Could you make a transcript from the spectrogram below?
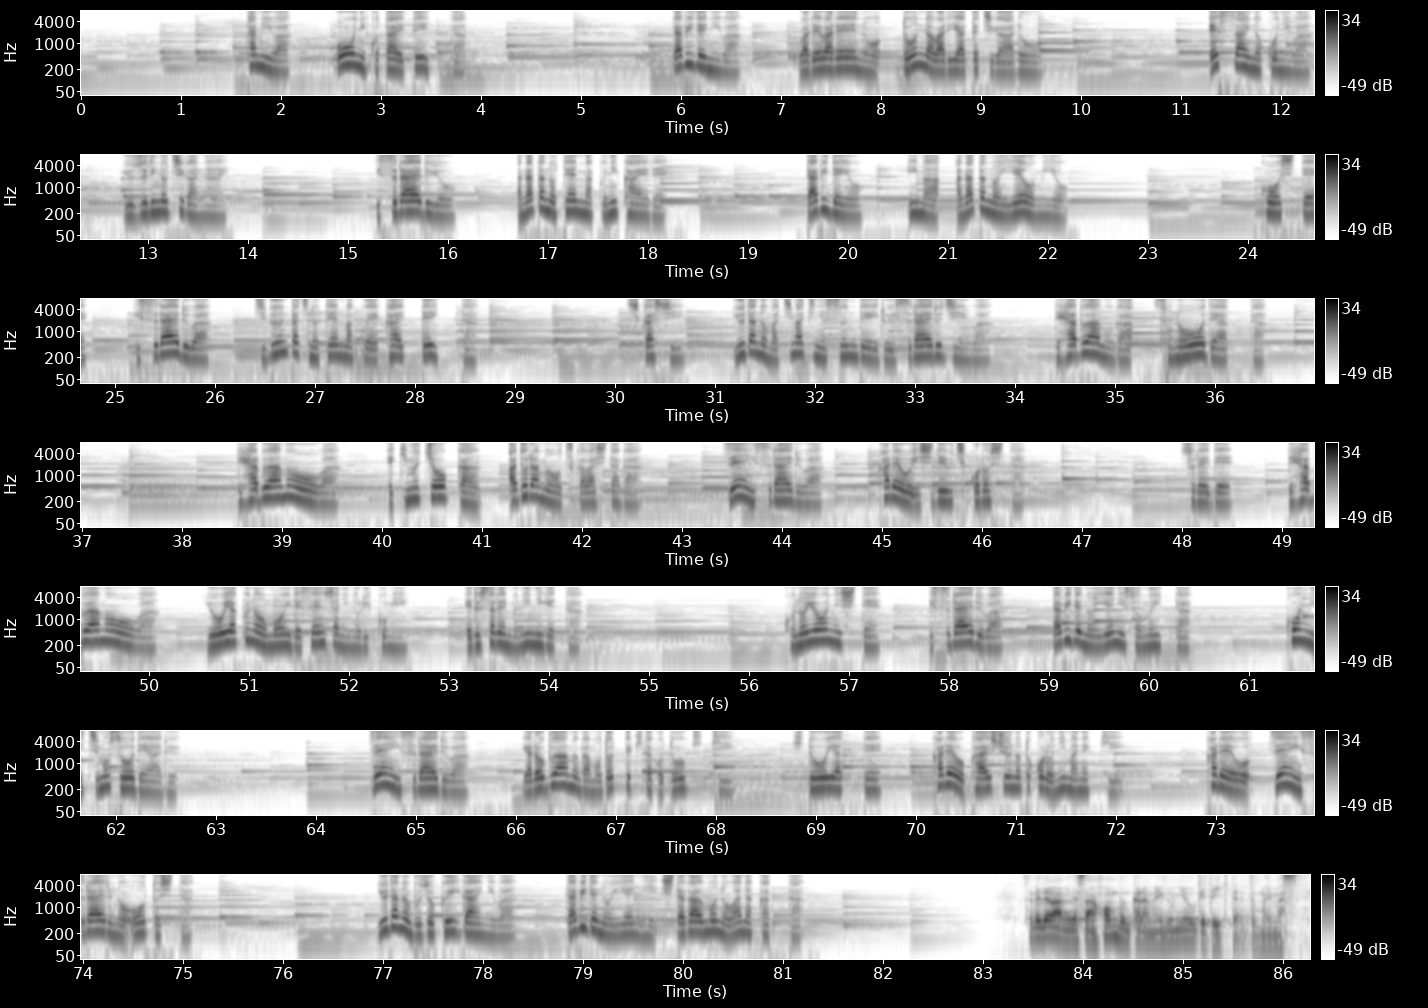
民は王に答えて言った。ダビデには我々へのどんな割り当て地があろう。エッサイの子には譲りの地がない。イスラエルよ、あなたの天幕に帰れ。ダビデよ、今あなたの家を見よ。こうしてイスラエルは自分たちの天幕へ帰って行った。しかし、ユダの町々に住んでいるイスラエル人は、レハブアムがその王であった。レハブアム王は、エキム長官アドラムを使わしたが、全イスラエルは彼を石で撃ち殺した。それで、レハブアム王はようやくの思いで戦車に乗り込み、エルサレムに逃げた。このようにして、イスラエルはダビデの家に背いた。今日もそうである。全イスラエルはヤロブアムが戻ってきたことを聞き、人をやって彼を改宗のところに招き、彼を全イスラエルの王とした。ユダの部族以外には、ダビデの家に従う者はなかった。それでは皆さん本文から恵みを受けていきたいと思います。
